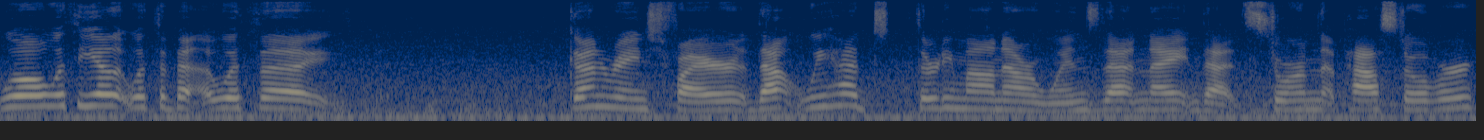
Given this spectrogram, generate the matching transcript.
Well, with the other, with the with the gun range fire, that we had 30 mile an hour winds that night. That storm that passed over,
